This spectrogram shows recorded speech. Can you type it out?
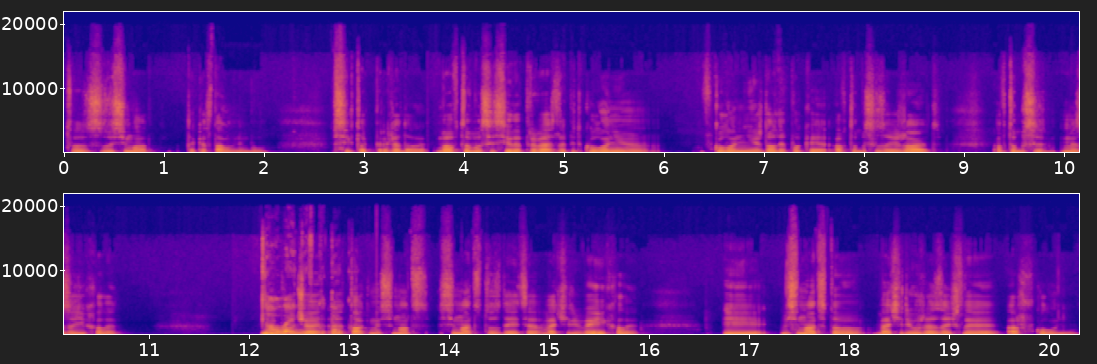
то з усіма таке ставлення було. Всіх так переглядали. В автобуси сіли, привезли під колонію. В колонії ждали, поки автобуси заїжджають. Автобуси ми заїхали. На Оленівку, так? Так, ми 17, 17 здається, ввечері виїхали, і 18 ввечері вже зайшли аж в колонію.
